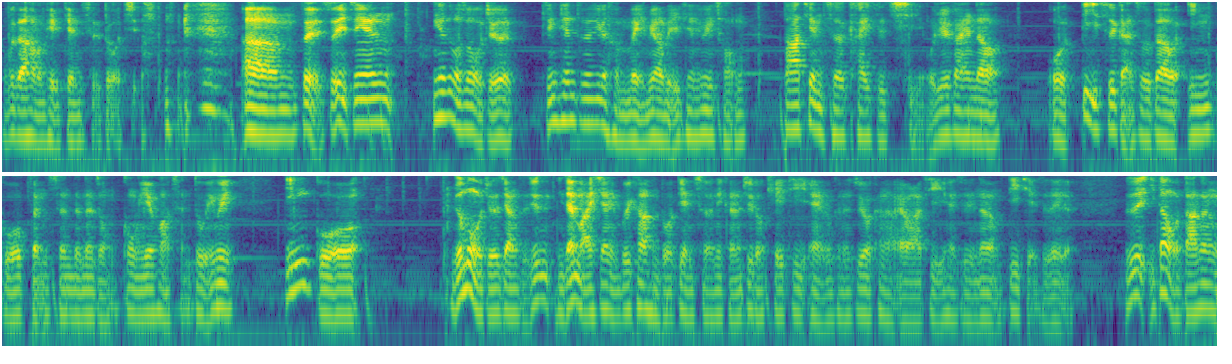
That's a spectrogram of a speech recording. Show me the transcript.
我不知道他们可以坚持多久。嗯，对，所以今天应该这么说，我觉得今天真的是一个很美妙的一天，因为从搭电车开始起，我就会发现到我第一次感受到英国本身的那种工业化程度。因为英国原本我觉得这样子，就是你在马来西亚你不会看到很多电车，你可能最多 KTM，可能最多看到 LRT 还是那种地铁之类的。可是，一旦我搭上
